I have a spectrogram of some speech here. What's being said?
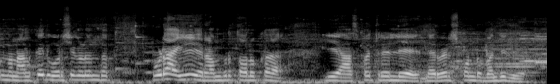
ಒಂದು ನಾಲ್ಕೈದು ವರ್ಷಗಳಿಂದ ಕೂಡ ಈ ರಾಮದುರ್ಗ ತಾಲೂಕು ಈ ಆಸ್ಪತ್ರೆಯಲ್ಲಿ ನೆರವೇರಿಸ್ಕೊಂಡು ಬಂದಿದ್ವಿ.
